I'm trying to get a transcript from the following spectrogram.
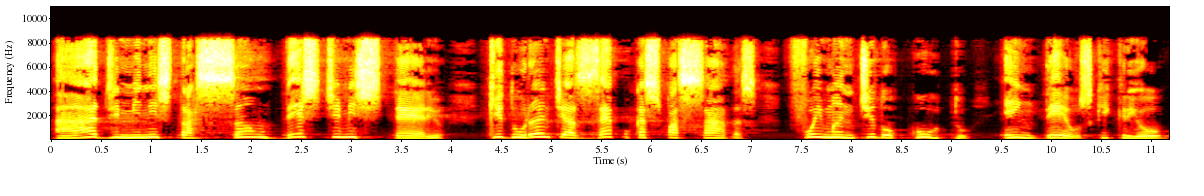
a administração deste mistério que durante as épocas passadas foi mantido oculto em Deus que criou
